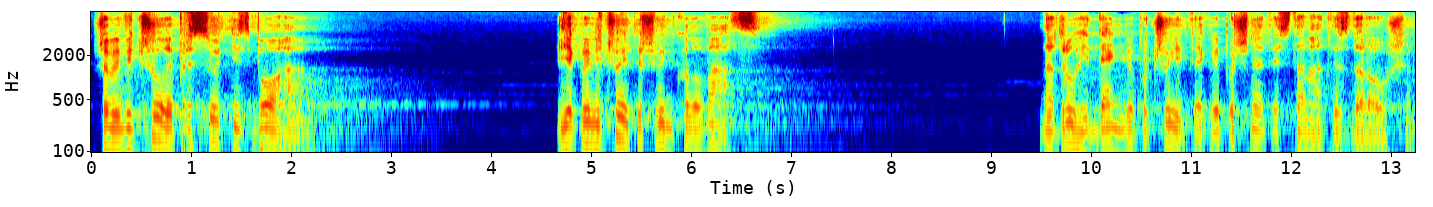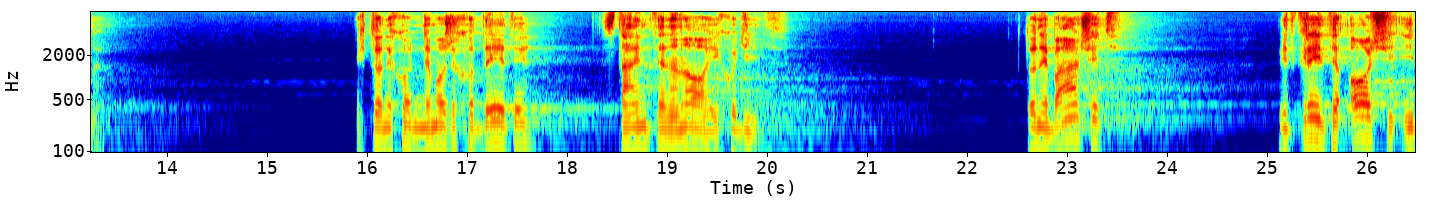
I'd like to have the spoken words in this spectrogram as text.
щоб відчули присутність Бога. І як ви відчуєте, що Він коло вас, на другий день ви почуєте, як ви почнете ставати здоровшими. І хто не, не може ходити, станьте на ноги і ходіть. Хто не бачить, відкрийте очі і,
